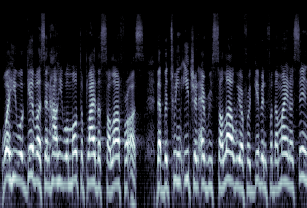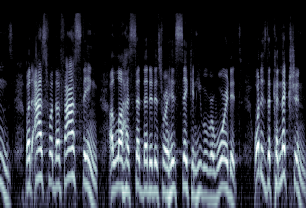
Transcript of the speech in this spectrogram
what He will give us and how He will multiply the salah for us. That between each and every salah, we are forgiven for the minor sins. But as for the fasting, Allah has said that it is for His sake and He will reward it. What is the connection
